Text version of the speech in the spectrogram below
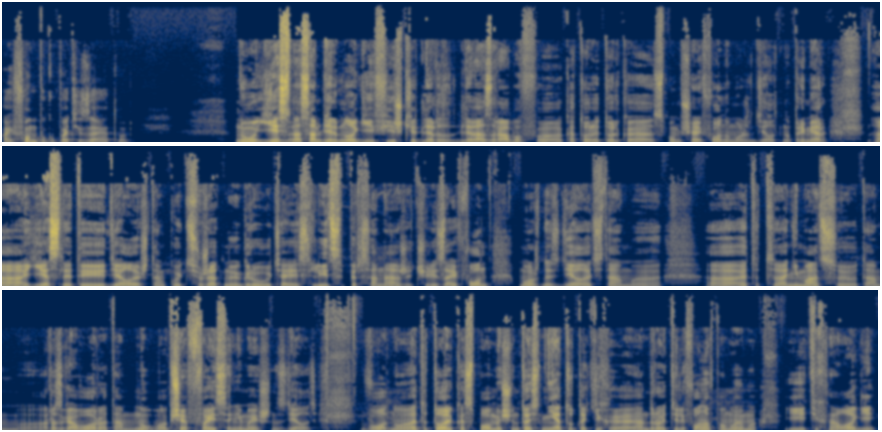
iPhone покупать из-за этого? Ну, есть Да. на самом деле многие фишки для, для разрабов, э, которые только с помощью айфона можно делать. Например, а, если ты делаешь там какую-то сюжетную игру, у тебя есть лица персонажей, через iPhone можно сделать там э, э, этот анимацию там э, разговора там, ну вообще face animation сделать. Вот, но это только с помощью, ну то есть нету таких э, Android телефонов, по-моему, и технологий,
